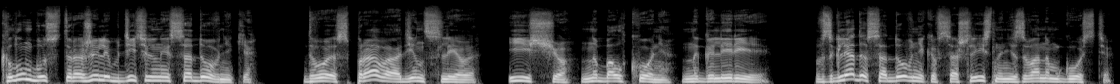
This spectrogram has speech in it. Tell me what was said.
Клумбу сторожили бдительные садовники. Двое справа, один слева. И еще, на балконе, на галерее. Взгляды садовников сошлись на незваном госте.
